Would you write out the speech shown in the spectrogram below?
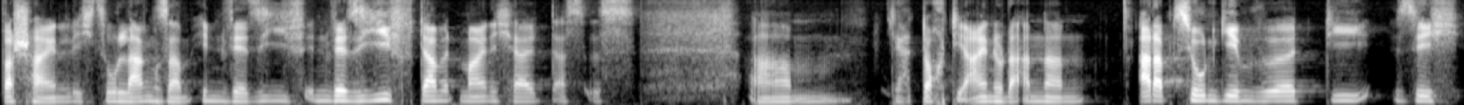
wahrscheinlich so langsam inversiv. Inversiv, damit meine ich halt, dass es ähm, ja doch die ein oder anderen Adaptionen geben wird, die sich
